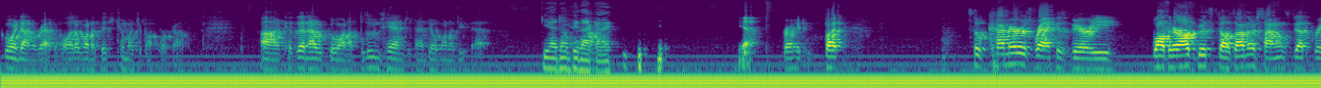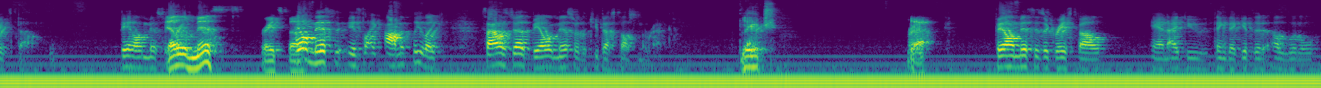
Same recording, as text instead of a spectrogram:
going down a rabbit hole. I don't want to bitch too much about Orgoth, because then I would go on a balloon tangent. I don't want to do that, Yeah. Don't be that guy. Yeah. Right? But so Khymaera's rack is very. While there are good spells on there, Silence of Death, great spell. Veil and Mist. is Veil great of Mist, great spell. Veil of Mist is like honestly like Silence Death, Veil of Mist are the two best spells in the rack. Reach. Yeah. Veil of Mist is a great spell, and I do think that gives it a little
